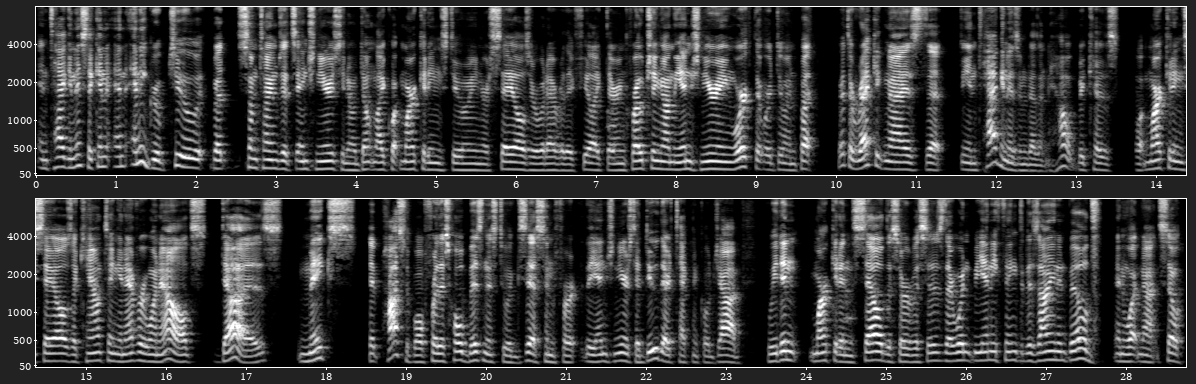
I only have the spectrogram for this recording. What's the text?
antagonistic and, and any group too, but sometimes it's engineers, you know, don't like what marketing's doing or sales or whatever. They feel like they're encroaching on the engineering work that we're doing. But we have to recognize that the antagonism doesn't help because what marketing, sales, accounting, and everyone else does makes it possible for this whole business to exist and for the engineers to do their technical job. If we didn't market and sell the services, there wouldn't be anything to design and build and whatnot. So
